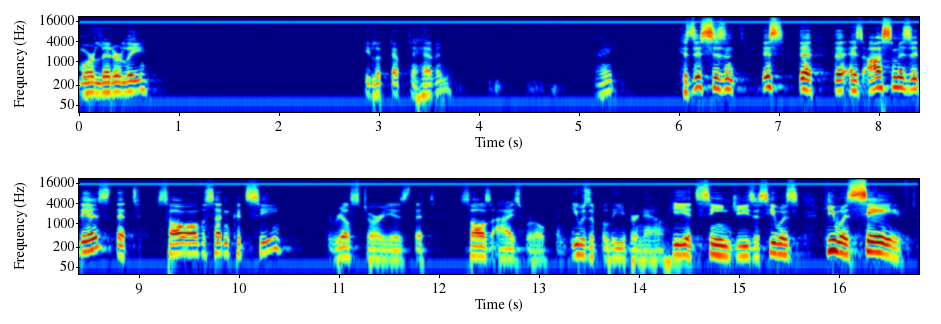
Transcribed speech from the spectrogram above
more literally, he looked up to heaven, right? Because this isn't, this, the, the, as awesome as it is that Saul all of a sudden could see, the real story is that Saul's eyes were open. He was a believer now. He had seen Jesus. He was, he was saved.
